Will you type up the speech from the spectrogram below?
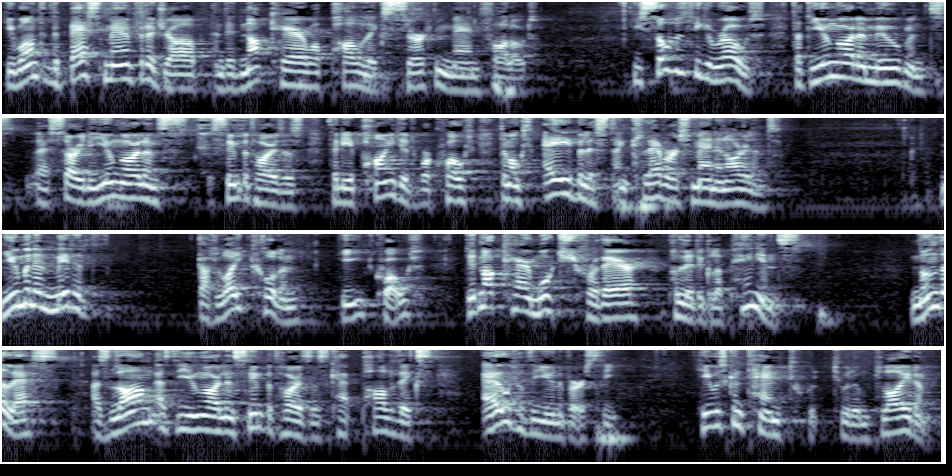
He wanted the best men for the job and did not care what politics certain men followed. He subsequently wrote that the Young Ireland movement, uh, sorry, the Young Ireland sympathisers that he appointed were, quote, the most ablest and cleverest men in Ireland. Newman admitted that, like Cullen, he, quote, did not care much for their political opinions. Nonetheless, as long as the Young Ireland sympathisers kept politics out of the university, he was content to, to employ them.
